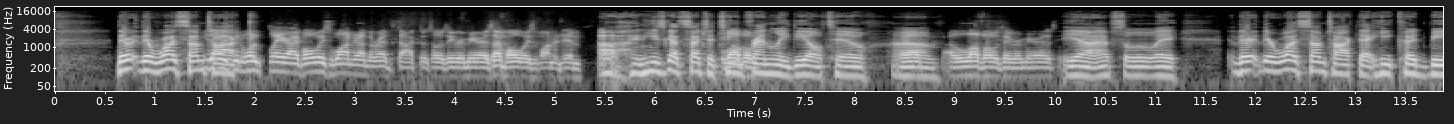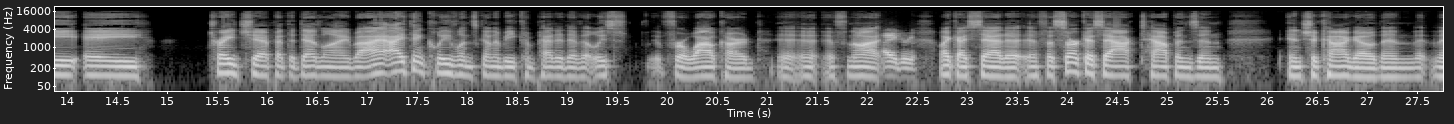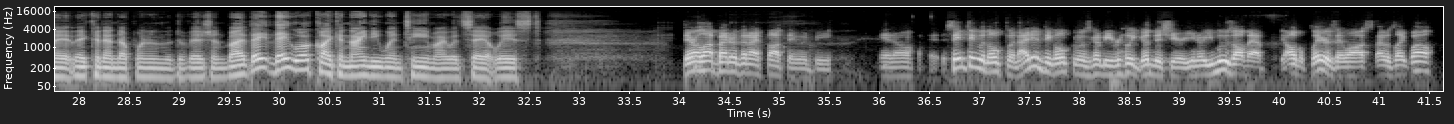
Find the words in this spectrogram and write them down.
There, there was some he's talk. Always been one player I've always wanted on the Red Sox was Jose Ramirez. I've always wanted him. Oh, and he's got such a team friendly deal too. Um, I love Jose Ramirez. Yeah, absolutely. There, there was some talk that he could be a trade chip at the deadline, but I, I think Cleveland's going to be competitive at least for a wild card. If not, I agree. Like I said, if a circus act happens in in Chicago, then they they could end up winning the division. But they they look like a 90 win team, I would say at least. They're a lot better than I thought they would be. You know, same thing with Oakland. I didn't think Oakland was going to be really good this year. You know, you lose all that all the players they lost. I was like, well,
